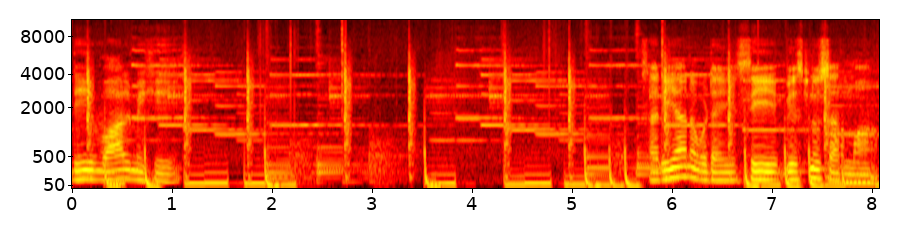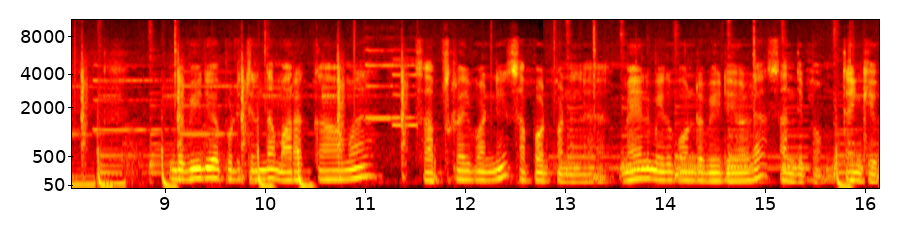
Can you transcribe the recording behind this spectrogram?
டி. வால்மீகி. சரியான விடை சி. விஷ்ணு சர்மா. இந்த வீடியோ பிடிச்சிருந்தா மறக்காமல் சப்ஸ்கிரைப் பண்ணி சப்போர்ட் பண்ணுங்கள் மேலும் இது போன்ற வீடியோவில் சந்திப்போம். தேங்க்யூ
